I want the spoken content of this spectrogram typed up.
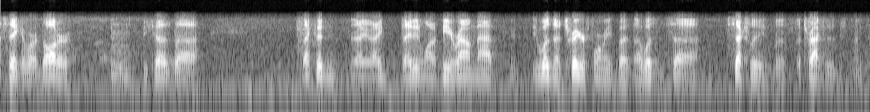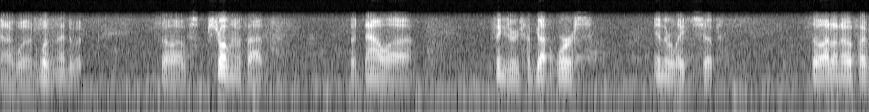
the sake of our daughter because uh, I couldn't. I, I I didn't want to be around that. It wasn't a trigger for me, but I wasn't uh, sexually attracted, and I wa- wasn't into it. So I was struggling with that. But now uh, things are, have gotten worse in the relationship. So I don't know if I'm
